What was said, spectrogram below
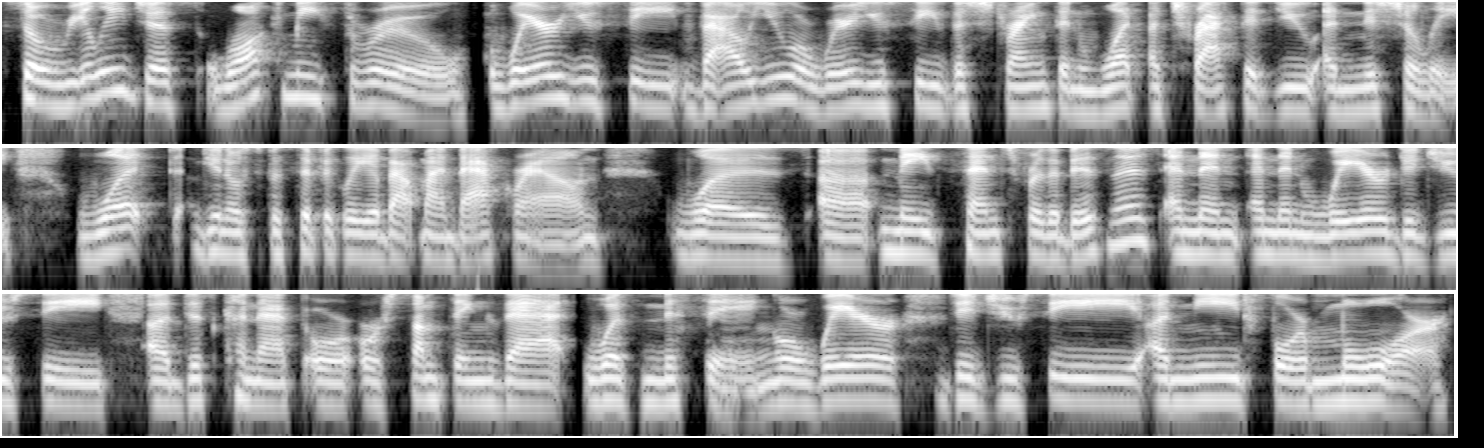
So really, just walk me through where you see value or where you see the strength and what attracted you initially. What you know specifically about my background was uh, made sense for the business and then and then where did you see a disconnect or or something that was missing? Or where did you see a need for more?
